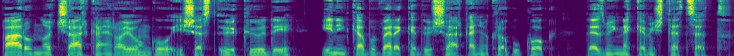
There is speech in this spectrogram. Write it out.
Párom nagy sárkány rajongó, és ezt ő küldi, én inkább a verekedő sárkányokra bukok, de ez még nekem is tetszett.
